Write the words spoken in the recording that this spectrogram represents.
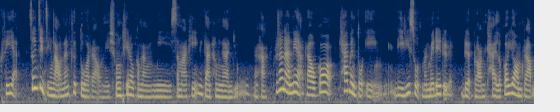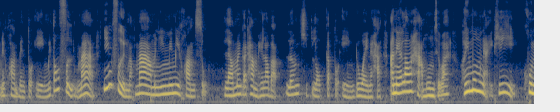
เครียด ซึ่งจริงๆแล้วนั่นคือตัวเราในช่วงที่เรากำลังมีสมาธิในการทำงานอยู่นะคะ เพราะฉะนั้นเนี่ยเราก็แค่เป็นตัวเองดีที่สุดมันไม่ได้เดือดร้อนใคร แล้วก็ยอมรับในความเป็นตัวเอง ไม่ต้องฝืนมาก ยิ่งฝืนมากๆ มันยิ่งไม่มีความสุขแล้วมันก็ทำให้เราแบบเริ่มคิดลบกับตัวเองด้วยนะคะ อันนี้ลองหามุมซิว่าเฮ้ยมุมไหนที่คุณ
